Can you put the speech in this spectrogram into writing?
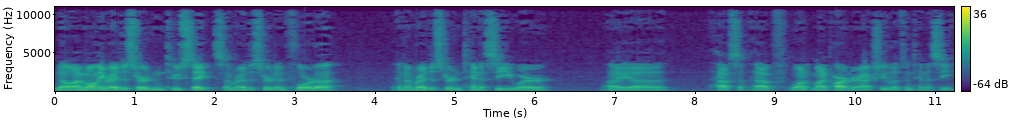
No, I'm only registered in two states. I'm registered in Florida, and I'm registered in Tennessee, where I uh, have some, have one. My partner actually lives in Tennessee.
